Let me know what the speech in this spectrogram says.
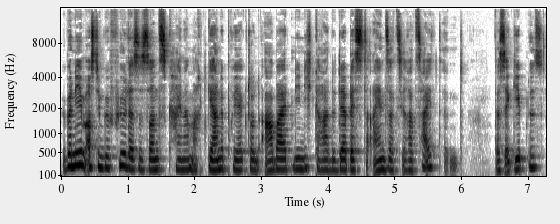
übernehmen aus dem Gefühl, dass es sonst keiner macht, gerne Projekte und Arbeiten, die nicht gerade der beste Einsatz ihrer Zeit sind. Das Ergebnis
